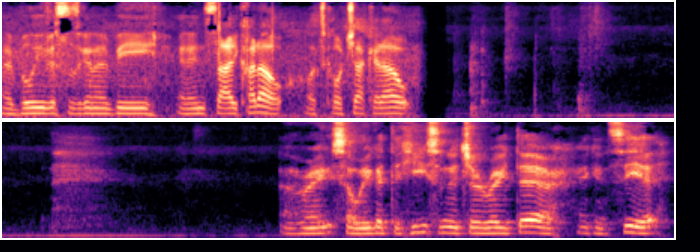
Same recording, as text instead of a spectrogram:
I believe this is gonna be an inside cutout. Let's go check it out. Right, so we got the heat signature right there. You can see it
